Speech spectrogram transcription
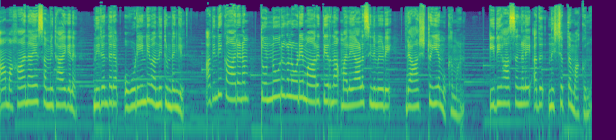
ആ മഹാനായ സംവിധായകന് നിരന്തരം ഓടേണ്ടി വന്നിട്ടുണ്ടെങ്കിൽ അതിന്റെ കാരണം തൊണ്ണൂറുകളോടെ മാറിത്തീർന്ന മലയാള സിനിമയുടെ രാഷ്ട്രീയ മുഖമാണ്. ഇതിഹാസങ്ങളെ അത് നിശബ്ദമാക്കുന്നു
